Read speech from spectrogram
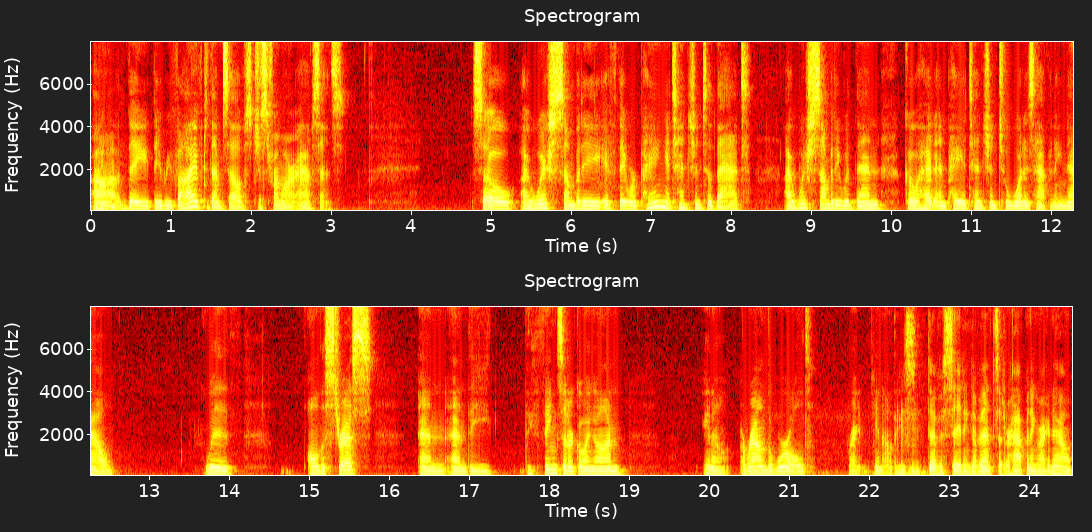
Uh, they they revived themselves just from our absence. So I wish somebody, if they were paying attention to that, I wish somebody would then go ahead and pay attention to what is happening now with all the stress and and the the things that are going on, you know, around the world, right? You know, these mm-hmm. devastating events that are happening right now.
